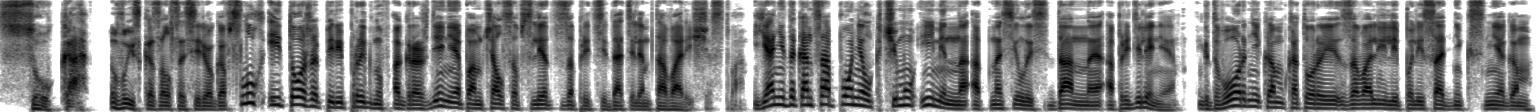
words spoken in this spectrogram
«Сука!» — высказался Серега вслух и тоже, перепрыгнув ограждение, помчался вслед за председателем товарищества. Я не до конца понял, к чему именно относилось данное определение. К дворникам, которые завалили полисадник снегом,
